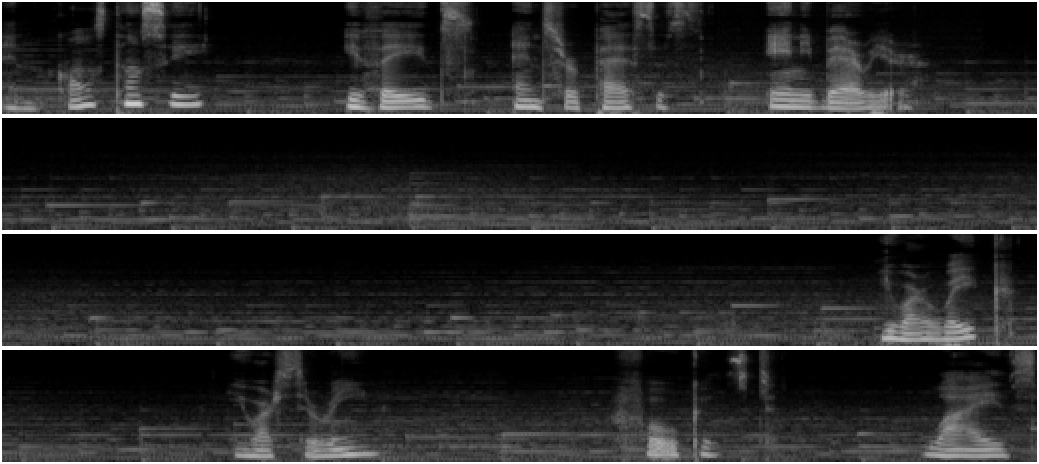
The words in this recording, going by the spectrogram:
and constancy, evades and surpasses any barrier. You are awake, you are serene, focused, wise,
